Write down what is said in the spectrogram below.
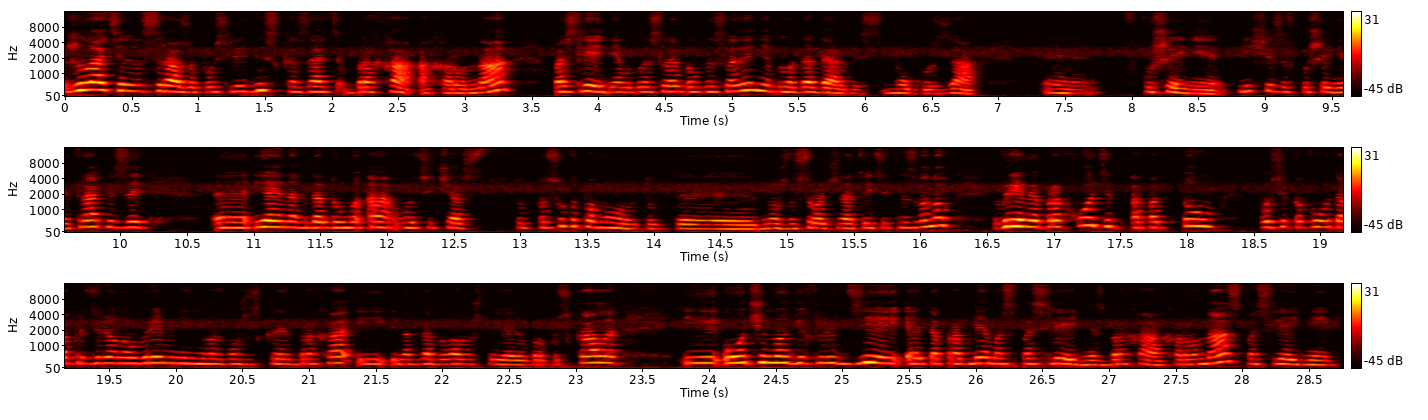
желательно сразу после еды сказать браха ахаруна, Последнее благословение, благодарность Богу за э, вкушение пищи, за вкушение трапезы. Э, я иногда думаю, а вот сейчас тут посуду помою, тут э, нужно срочно ответить на звонок. Время проходит, а потом после какого-то определенного времени невозможно сказать браха, и иногда бывало, что я ее пропускала. И у очень многих людей эта проблема с последней, с браха харуна, с последней,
